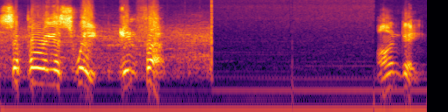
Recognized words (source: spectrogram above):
Superior Sweep in front. On gate.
